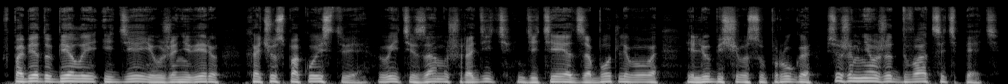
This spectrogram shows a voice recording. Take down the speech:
В победу белой идеи уже не верю, хочу спокойствия, выйти замуж, родить детей от заботливого и любящего супруга, все же мне уже 25.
